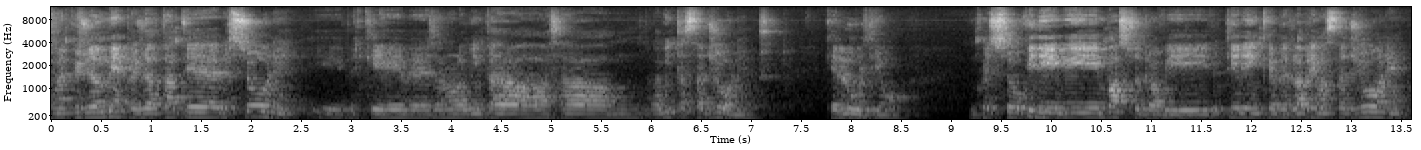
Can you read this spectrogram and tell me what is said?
come è piaciuto a me, è piaciuto a tante persone perché sono la quinta, la quinta stagione che è l'ultimo. In questo qui, qui in basso trovi tutti i link per la prima stagione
